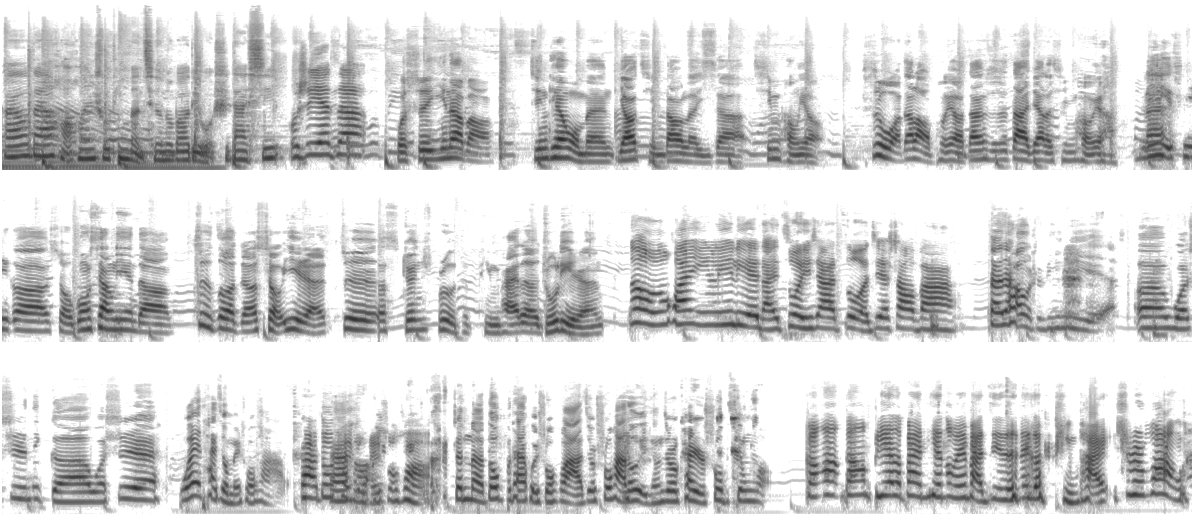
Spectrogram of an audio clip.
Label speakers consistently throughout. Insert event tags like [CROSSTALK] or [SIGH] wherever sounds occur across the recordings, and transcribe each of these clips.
Speaker 1: Hello，大家好，欢迎收听本期的 Nobody，我是大西，
Speaker 2: 我是椰子，
Speaker 3: 我是伊娜宝。今天我们邀请到了一个新朋友，是我的老朋友，但是是大家的新朋友。[LAUGHS]
Speaker 2: 来
Speaker 3: Lily 是一个手工项链的制作者、手艺人，是 Strange Fruit 品牌的主理人。
Speaker 2: 那我们欢迎 Lily 来做一下自我介绍吧。[LAUGHS]
Speaker 4: 大家好，我是 Lily，呃，我是那个，我是，我也太久没说话了，
Speaker 2: 大家都
Speaker 4: 太久
Speaker 2: 没说话，[LAUGHS]
Speaker 4: 真的都不太会说话，就说话都已经就是开始说不清了。
Speaker 2: 刚刚刚刚憋了半天都没把自己的那个品牌是不是忘了？[LAUGHS]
